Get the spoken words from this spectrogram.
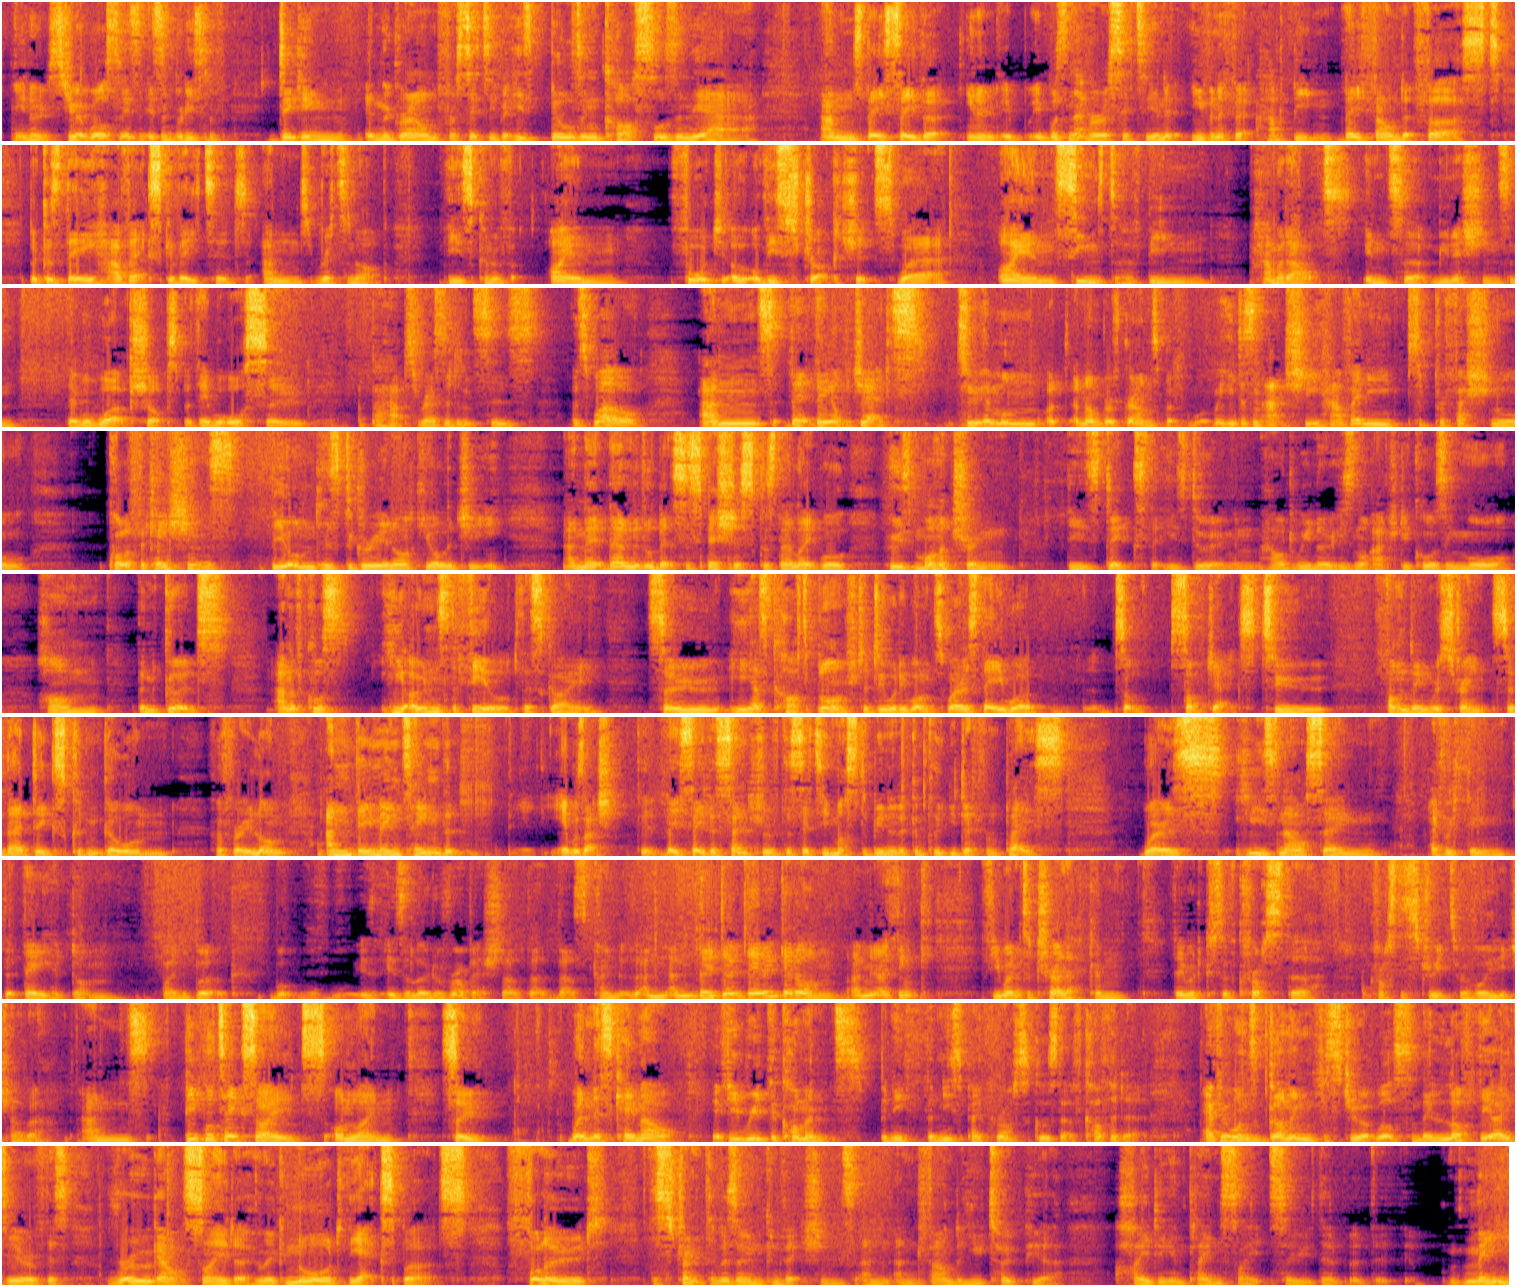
you know Stuart Wilson isn't really sort of digging in the ground for a city, but he's building castles in the air. And they say that you know it, it was never a city, and even if it had been, they found it first because they have excavated and written up these kind of iron forge or, or these structures where iron seems to have been hammered out into munitions, and they were workshops, but they were also perhaps residences as well. And they, they object to him on a, a, number of grounds, but he doesn't actually have any sort of professional qualifications beyond his degree in archaeology. And they, they're a little bit suspicious because they're like, well, who's monitoring these digs that he's doing? And how do we know he's not actually causing more harm than good? And of course, he owns the field, this guy. So he has carte blanche to do what he wants, whereas they were uh, sort of subject to funding restraints, so their digs couldn't go on for very long. And they maintain that it was actually, they say the centre of the city must have been in a completely different place, whereas he's now saying everything that they had done by the book is, is a load of rubbish. That, that, that's kind of and, and they don't they don't get on. I mean, I think if you went to Trellech and they would sort of cross the cross the street to avoid each other, and people take sides online. So when this came out, if you read the comments beneath the newspaper articles that have covered it, everyone's gunning for Stuart Wilson. They love the idea of this rogue outsider who ignored the experts, followed the strength of his own convictions, and, and found a utopia hiding in plain sight. So the, the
